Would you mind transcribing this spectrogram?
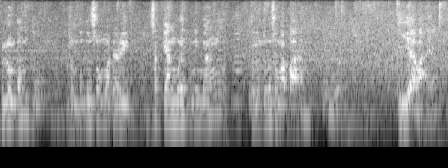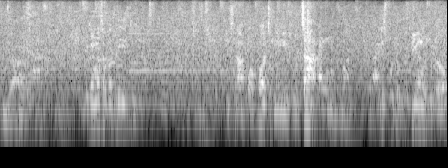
Belum tentu belum tentu semua dari sekian murid ini yang belum tentu semua paham. Iya. iya pak ya. Iya. ya memang seperti itu. Istilah apa-apa jenenge bocah kan pak. Lagi bodoh gede kan sudah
